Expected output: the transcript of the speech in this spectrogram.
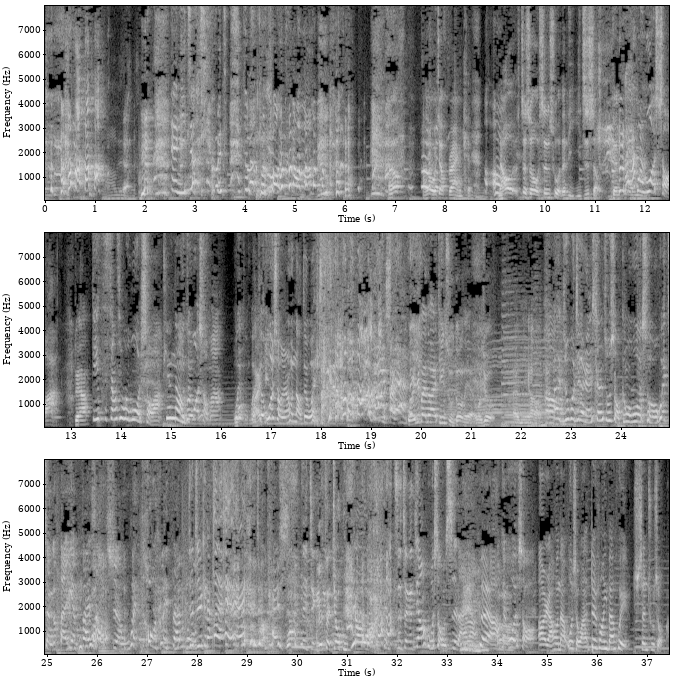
哎，你相亲会这么不方向吗？Hello。Hello，我叫 Frank，然后这时候我伸出我的礼仪之手，跟哎，会握手啊？对啊，第一次相亲会握手啊？天哪你会握手吗？我不会我还。就挺握手的人会脑子有问题。我一般都还挺主动的耶，我就，哎，你好，那如果这个人伸出手跟我握手，我会整个白眼翻上去，我会后退三步，就直接跟他哎哎哎哎这样开始。对整个在江湖飘啊。这整个江湖手势来了。对啊 OK，握手。啊，然后呢，握手完，对方一般会伸出手吗，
